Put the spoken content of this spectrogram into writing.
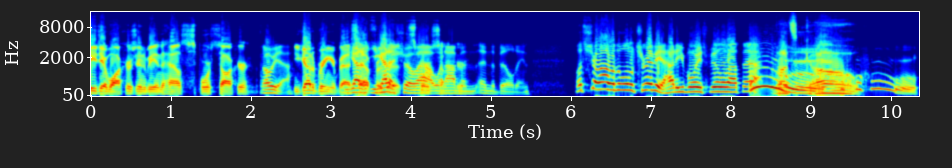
Yeah. TJ Walker's going to be in the house, sports talker. Oh yeah, You got to bring your best you gotta, you gotta show out when talker. I'm in, in the building. Let's show out with a little trivia. How do you boys feel about that? Let's go. Ooh.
